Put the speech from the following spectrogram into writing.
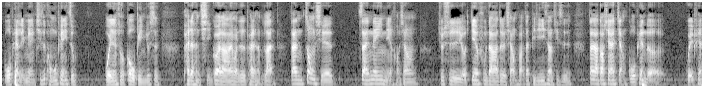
国片里面，其实恐怖片一直为人所诟病，就是。拍的很奇怪啦，要么就是拍的很烂。但《重邪》在那一年好像就是有颠覆大家这个想法，在 PTT 上，其实大家到现在讲国片的鬼片，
